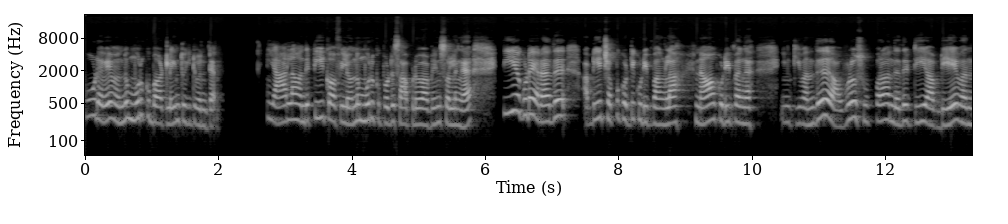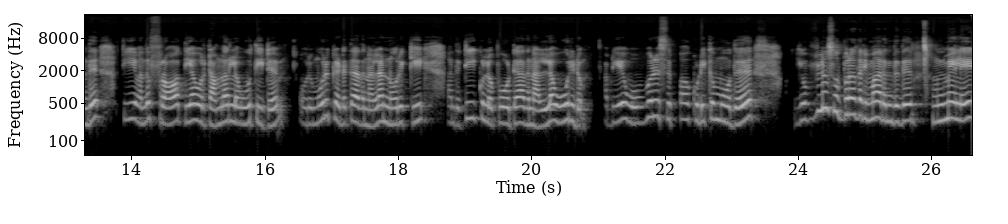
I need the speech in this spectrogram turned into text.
கூடவே வந்து முறுக்கு பாட்டிலையும் தூக்கிட்டு வந்துட்டேன். யாரெல்லாம் வந்து டீ காஃபியில் வந்து முறுக்கு போட்டு சாப்பிடுவோம் அப்படின்னு சொல்லுங்கள் டீயை கூட யாராவது அப்படியே செப்பு கொட்டி குடிப்பாங்களா? நான் குடிப்பேங்க. இன்னைக்கு வந்து அவ்வளோ சூப்பராக இருந்தது. டீ அப்படியே வந்து டீயை வந்து ஃப்ராத்தியாக ஒரு டம்ளரில் ஊற்றிட்டு ஒரு முறுக்கு எடுத்து அதை நல்லா நொறுக்கி அந்த டீக்குள்ளே போட்டு அதை நல்லா ஊறிடும். அப்படியே ஒவ்வொரு சிப்பாக குடிக்கும் போது எவ்வளோ சூப்பராக தெரியுமா இருந்தது? உண்மையிலேயே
